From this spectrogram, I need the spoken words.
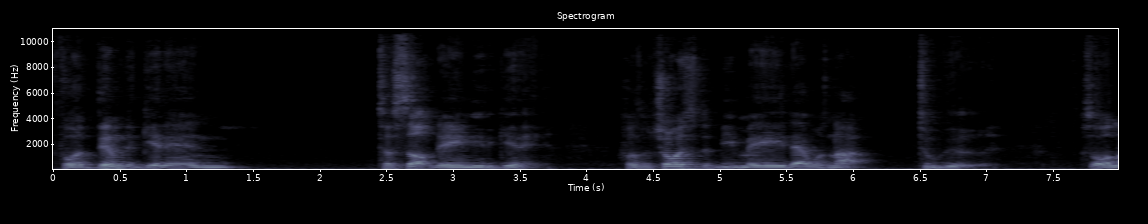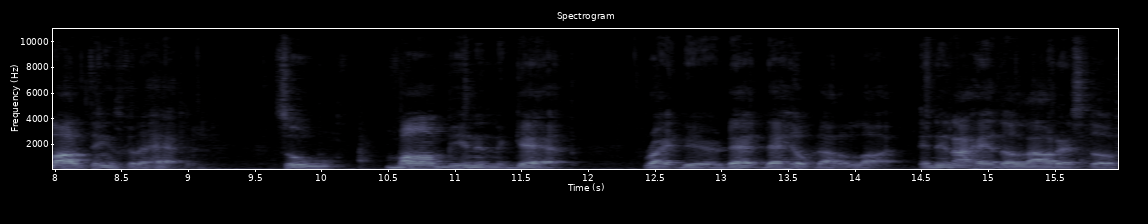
for them to get in to something they didn't need to get in. For some choices to be made that was not too good. So a lot of things could have happened. So mom being in the gap right there, that that helped out a lot. And then I had to allow that stuff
